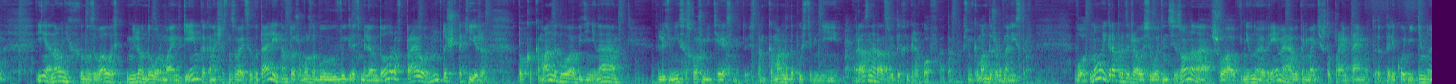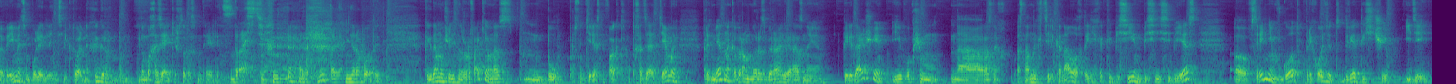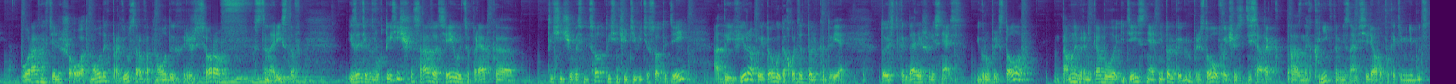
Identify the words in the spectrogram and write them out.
и она у них называлась «Миллион доллар Mind Game», как она сейчас называется в Италии. Там тоже можно было выиграть миллион долларов. Правила ну, точно такие же. Только команда была объединена людьми со схожими интересами. То есть там команда, допустим, не разноразвитых игроков, а там, допустим, команда журналистов. Вот. Но игра продержалась всего один сезон, она шла в дневное время, вы понимаете, что прайм-тайм это далеко не дневное время, тем более для интеллектуальных игр, ну, там, домохозяйки что-то смотрели. Здрасте. Так не работает. Когда мы учились на журфаке, у нас был просто интересный факт, отходя от темы, предмет, на котором мы разбирали разные передачи, и, в общем, на разных основных телеканалах, таких как ABC, NBC, CBS, в среднем в год приходит 2000 идей у разных телешоу, от молодых продюсеров, от молодых режиссеров, сценаристов. Из этих 2000 сразу отсеиваются порядка 1800-1900 идей, а до эфира по итогу доходят только две. То есть, когда решили снять «Игру престолов», там наверняка было идей снять не только «Игру престолов», а еще с десяток разных книг, там, не знаю, сериал по каким-нибудь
